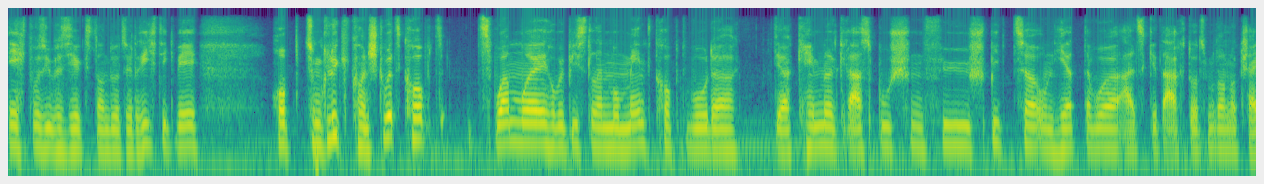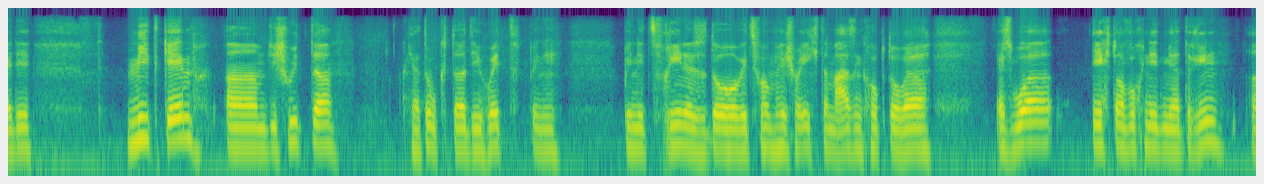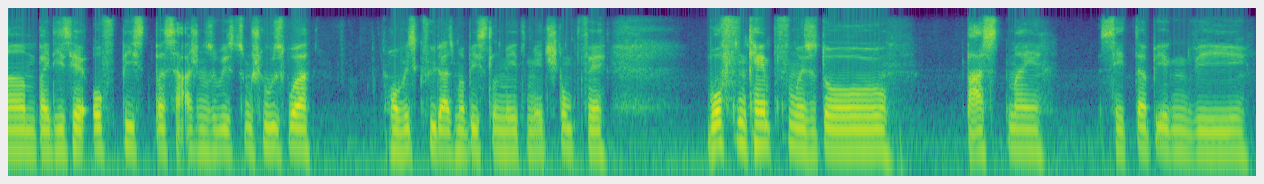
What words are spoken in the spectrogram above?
da echt was übersiehst, dann tut es halt richtig weh. Hab zum Glück keinen Sturz gehabt. Zweimal habe ich ein bisschen einen Moment gehabt, wo der, der Kemmelgrasbuschen viel spitzer und härter war als gedacht. Da hat es mir dann noch gescheite mitgegeben. Ähm, die Schulter, Herr Doktor, die halt, bin ich, bin ich zufrieden. Also da habe ich zwar schon echt Masen gehabt, aber es war echt einfach nicht mehr drin. Ähm, bei diesen Off-Pist-Passagen, so wie es zum Schluss war, habe ich das Gefühl, dass wir ein bisschen mit, mit stumpfe Waffen kämpfen. Also da passt mein Setup irgendwie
